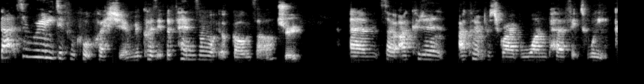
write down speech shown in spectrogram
That's a really difficult question because it depends on what your goals are. True. Um, so I couldn't I couldn't prescribe one perfect week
